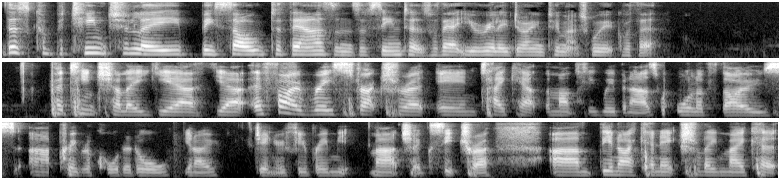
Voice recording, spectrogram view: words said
this could potentially be sold to thousands of centres without you really doing too much work with it. Potentially, yeah, yeah. If I restructure it and take out the monthly webinars, all of those uh, pre-recorded, all you know, January, February, March, etc., um, then I can actually make it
